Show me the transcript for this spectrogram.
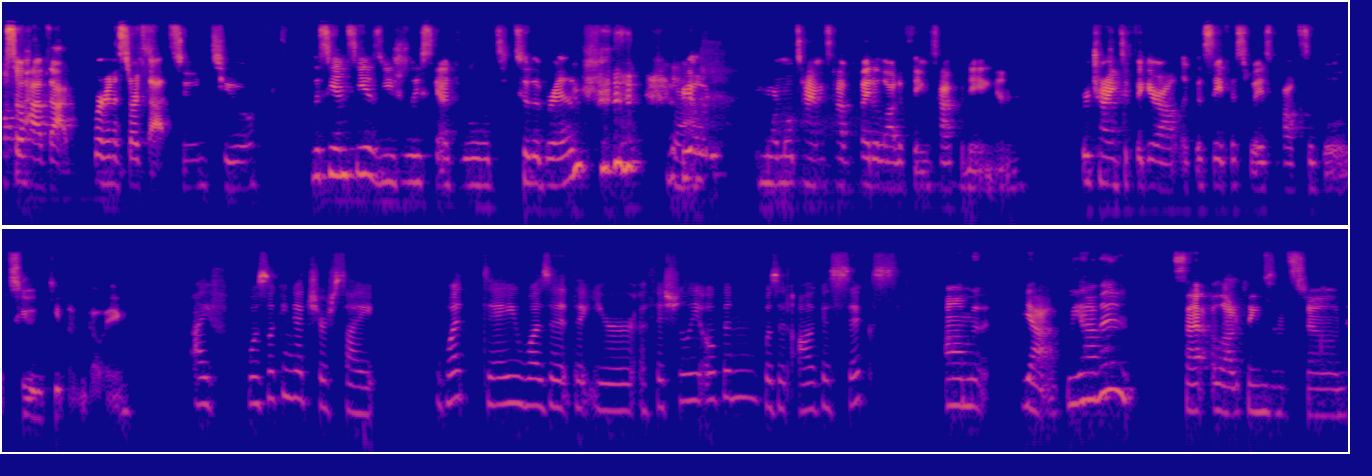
also have that. We're going to start that soon too. The CMC is usually scheduled to the brim. Yeah. we always, normal times have quite a lot of things happening and we're trying to figure out like the safest ways possible to keep them going. I was looking at your site. What day was it that you're officially open? Was it August 6th? Um yeah, we haven't set a lot of things in stone.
